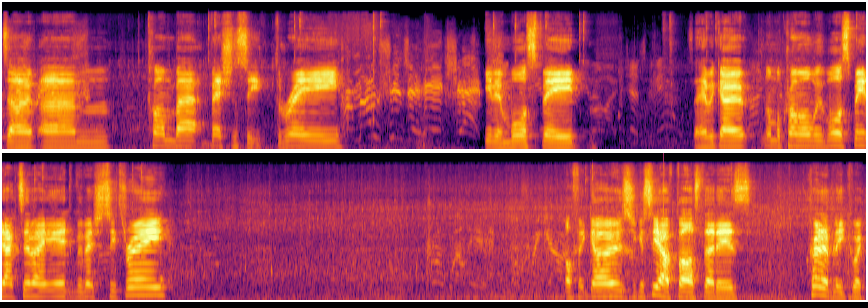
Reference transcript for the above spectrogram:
So, um, combat, veterancy 3. Give him more speed. So here we go. Normal Cromwell with war speed activated with HC 3 Off it goes. You can see how fast that is. Incredibly quick.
